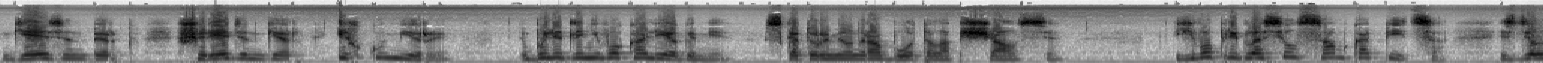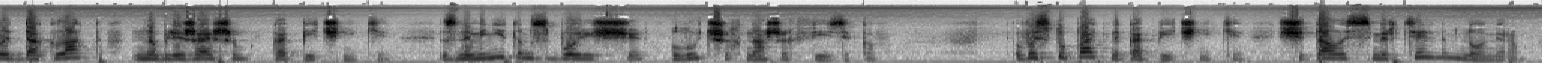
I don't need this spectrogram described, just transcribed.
Гейзенберг, Шредингер, их кумиры, были для него коллегами, с которыми он работал, общался. Его пригласил сам Капица сделать доклад на ближайшем Копичнике, знаменитом сборище лучших наших физиков. Выступать на Копичнике считалось смертельным номером –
